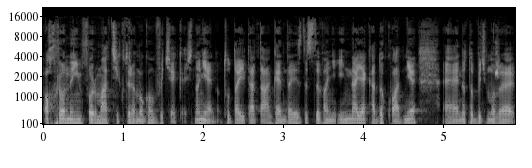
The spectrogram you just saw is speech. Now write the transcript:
ochrony informacji, które mogą wyciekać. No nie, no tutaj ta, ta agenda jest zdecydowanie inna, jaka dokładnie, e, no to być może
